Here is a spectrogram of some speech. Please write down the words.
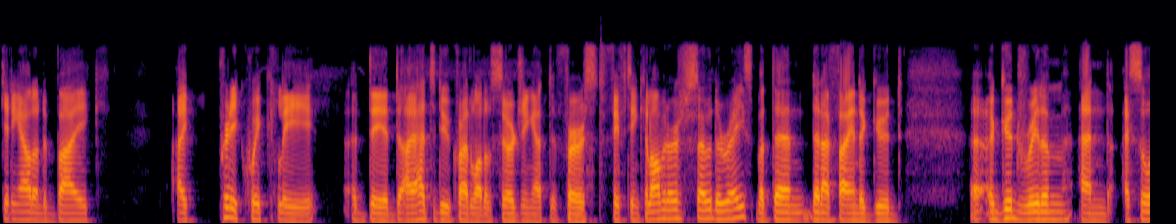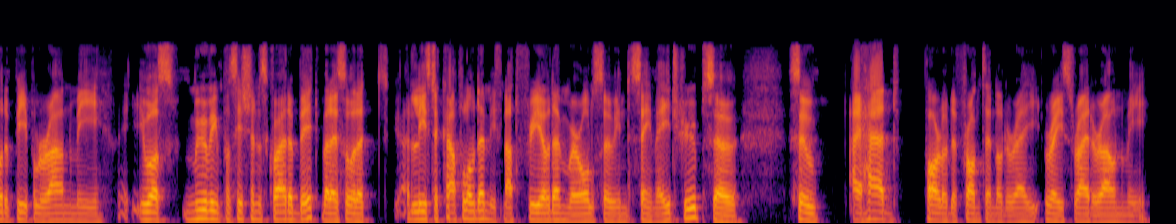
getting out on the bike, I pretty quickly uh, did. I had to do quite a lot of surging at the first 15 kilometers or so of the race, but then then I find a good a good rhythm and I saw the people around me. It was moving positions quite a bit, but I saw that at least a couple of them, if not three of them, were also in the same age group. So, so I had part of the front end of the ra- race right around me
